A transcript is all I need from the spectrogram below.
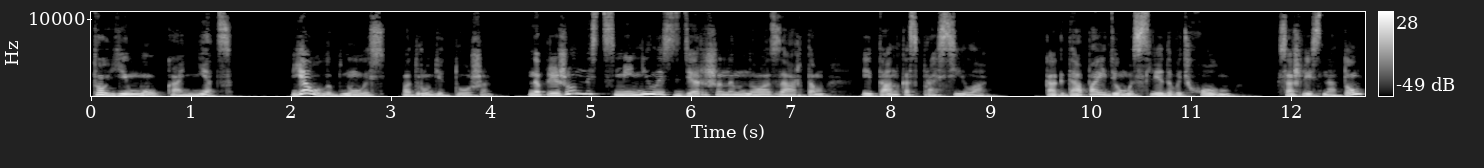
то ему конец. Я улыбнулась, подруге тоже. Напряженность сменилась сдержанным, но азартом, и Танка спросила, «Когда пойдем исследовать холм?» Сошлись на том,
